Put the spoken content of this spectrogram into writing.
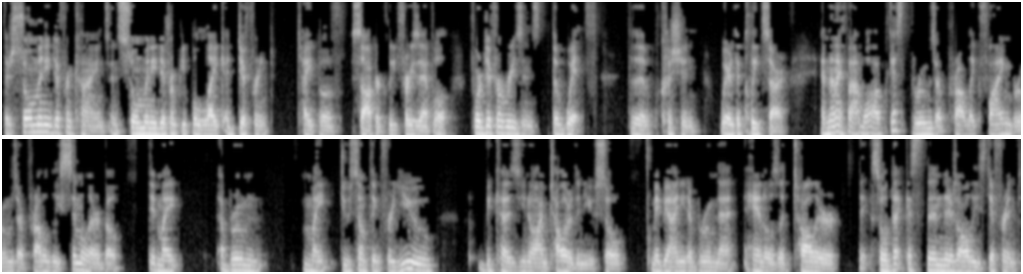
there's so many different kinds and so many different people like a different type of soccer cleat, for example, for different reasons the width, the cushion, where the cleats are. And then I thought, well, I guess brooms are probably like flying brooms are probably similar, but it might a broom might do something for you because you know I'm taller than you. So maybe I need a broom that handles a taller. Thing. So that guess then there's all these different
